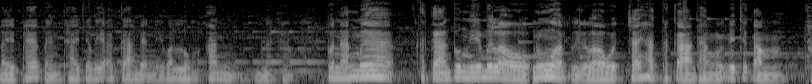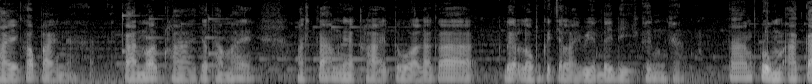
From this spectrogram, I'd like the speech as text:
ในแพทย์แผนไทยจะเรียกอาการแบบนี้ว่าลมอั้นนะครับ เพราะนั้นเมื่ออาการพวกนี้เมื่อเรานวดหรือเราใช้หัตถการทางเวชกรรมไทยเข้าไปเนี่ยการนวดคลายจะทำให้มัดกล้ามเนื้อคลายตัว แล้วก็เลือดลมก็จะไหลเวียนได้ดีขึ้นครับ ตามกลุ่มอาก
